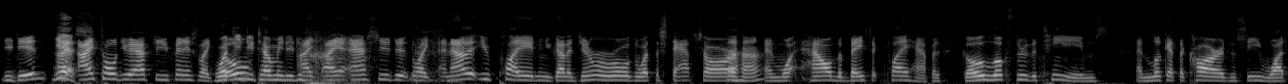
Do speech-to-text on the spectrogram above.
you did? Yes. I, I told you after you finished. Like, What go- did you tell me to do? I, I asked you to like, and now that you've played and you got a general rules of what the stats are Uh-huh. and what how the basic play happened, go look through the teams and look at the cards and see what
